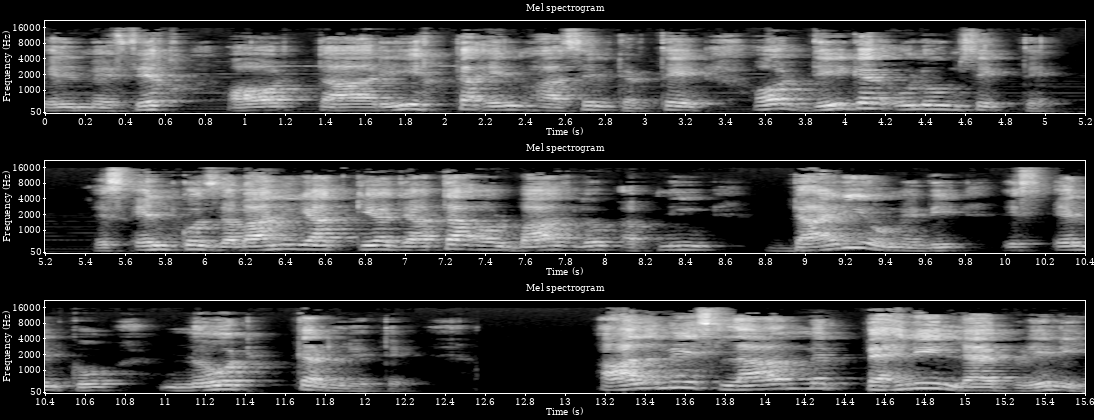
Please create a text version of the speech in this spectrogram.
इल्म फ़िक और तारीख का इल्म हासिल करते और दीगर उलूम सीखते। इस इल्म को जबानी याद किया जाता और बाद लोग अपनी डायरियों में भी इस इल्म को नोट कर लेते। आलम इस्लाम में पहली लाइब्रेरी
